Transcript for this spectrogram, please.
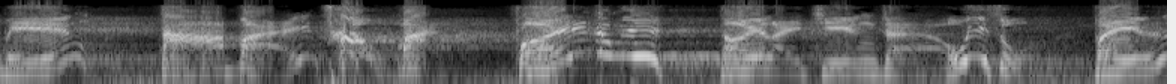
壁鏖兵，大败曹瞒，费终于得来荆州一座，被刘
